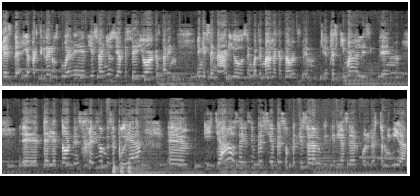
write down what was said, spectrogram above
desde, y a partir de los 9, 10 años ya empecé yo a cantar en, en escenarios, en Guatemala, cantaba en, festivales, en, eh, teletones, ahí donde se pudiera. Eh, y ya, o sea, yo siempre, siempre supe que eso era lo que quería hacer por el resto de mi vida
